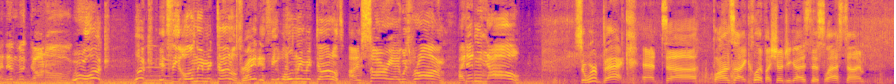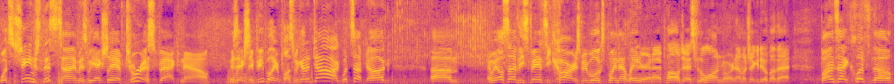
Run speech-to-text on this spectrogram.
and then McDonald's. Oh, look! Look, it's the only McDonald's, right? It's the only McDonald's. I'm sorry, I was wrong. I didn't know. So we're back at uh, Banzai Cliff. I showed you guys this last time. What's changed this time is we actually have tourists back now. There's actually people here. Plus, we got a dog. What's up, dog? Um, and we also have these fancy cars. Maybe we'll explain that later. And I apologize for the lawnmower. Not much I can do about that. Banzai Cliff, though,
